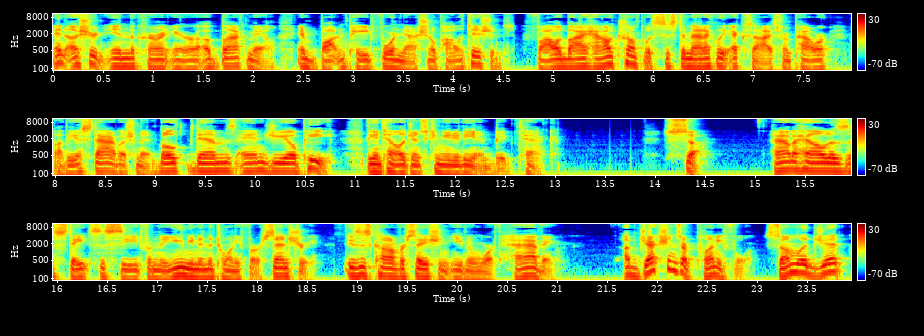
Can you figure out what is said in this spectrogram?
and ushered in the current era of blackmail and bought and paid for national politicians, followed by how Trump was systematically excised from power by the establishment, both Dems and GOP, the intelligence community, and big tech. So, how the hell does the state secede from the Union in the 21st century? Is this conversation even worth having? Objections are plentiful, some legit,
